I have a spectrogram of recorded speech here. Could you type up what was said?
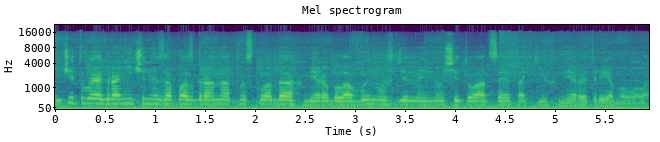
Учитывая ограниченный запас гранат на складах, мера была вынужденной, но ситуация таких мер и требовала.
